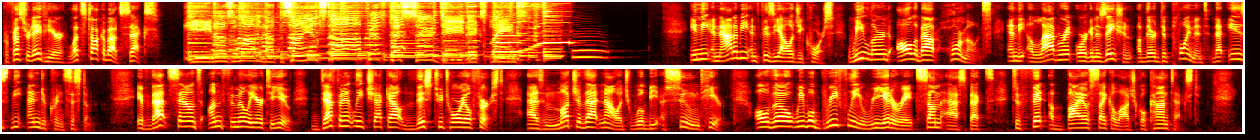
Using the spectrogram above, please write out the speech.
Professor Dave here. Let's talk about sex. He knows a lot about the science stuff. Professor Dave explains. In the anatomy and physiology course, we learned all about hormones and the elaborate organization of their deployment that is the endocrine system. If that sounds unfamiliar to you, definitely check out this tutorial first, as much of that knowledge will be assumed here, although we will briefly reiterate some aspects to fit a biopsychological context.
